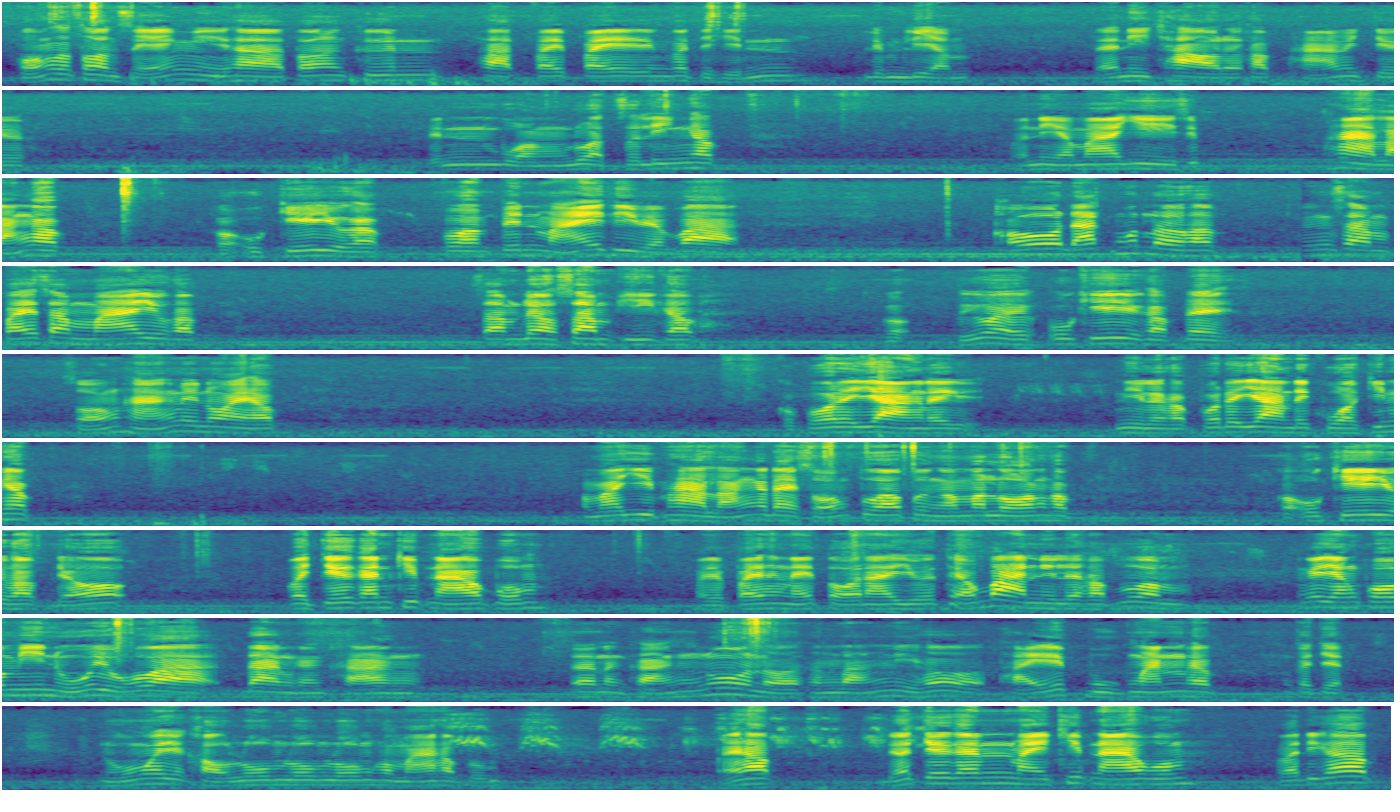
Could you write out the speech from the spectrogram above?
ของสะท้อนแสงนี่ถ้าตอนกลางคืนผ่านไปไปมันก็จะเห็นเหลี่ยมๆแต่นี่เช้าเลยครับ หาไม่เจอ เป็นบ่วงลวดสลิงครับ วันนี้มายี่สิบห้าหลังครับ ก็โอเคอยู่ครับเพราะมันเป็นไม้ที่แบบว่าเขาดักหมดแล้วครับึงซ้ำไปซ้ำมาอยู่ครับซ้ำแล้วซ้ำอีกครับ ก็ถือว่าโอเคอยู่ครับได้สองหางน้อยๆครับ ก็พอได้ย่างได้นี่เลยครับพอได้ย่างได้ขัวกินครับเอามายี่ห้าหลังก็ได้สองตัวเพิ่งเอามาลองครับ ก็โอเคอยู่ครับ เดี๋ยวไว้เจอกันคลิปหน้าครับผมว่าจะไปทางไหนต่อนายอยู่แถวบ้านนี่เลยครับเพราะว่ามันก็ยังพอมีหนูอยู่เพราะว่าด้านข้างๆด้านข้างๆทางโน้นหรอทางหลังนี่เขาไถปลูกมันครับ ก็จะหนูมันจะเข่าโลมโลมโลมเข้ามาครับผมไปครับ เดี๋ยวเจอกันใหม่คลิปหน้าครับผม สวัสดีครับ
